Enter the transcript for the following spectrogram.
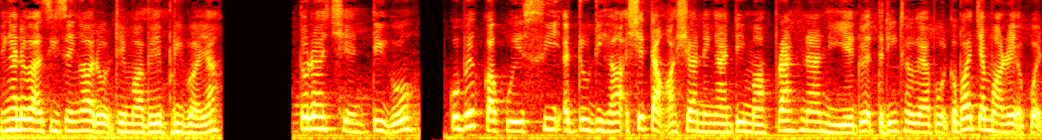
နိုင်ငံတကာအစီအစဉ်ကတော့ဒီမှာပဲပြပါရတော်ရချင်းတီကိုကိုဗစ်ကောက်ကွေးစီအတူတီဟာအရှိတောင်အာရှနိုင်ငံတီမှာပရနှန်နီရဲ့အတွက်တတိထခဲ့ဖို့ကမ္ဘာ့ကျန်းမာရေးအဖွဲ့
